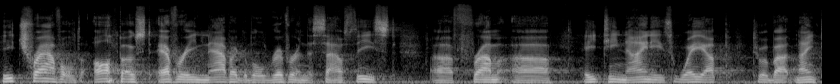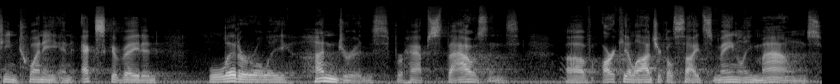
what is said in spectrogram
He traveled almost every navigable river in the southeast uh, from 1890s uh, way up to about 1920 and excavated literally hundreds, perhaps thousands, of archaeological sites, mainly mounds.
